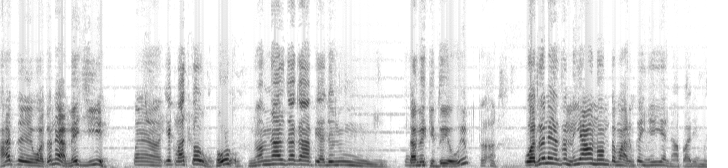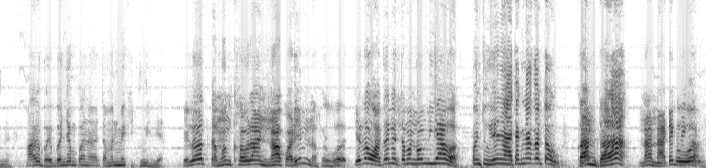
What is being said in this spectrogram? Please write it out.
હા તો એવો વાંધો ને અમે જઈએ. પણ એક વાત કહું. હો. નામ ના કે આ પેડોનું તમે કીધું એવું એમ? હા, વાંધો ને તો નહીં આવો નોમ તમારું. કઈ નહીં યાર ના પાડી મને. મારે ભાઈ જેમ પણ તમને મેં કીધું યાર. એટલે તમને ખવરા ના પાડી એમ ને? હોવે. એ તો વાંધો ને તમારું નોમ નહીં આવે. પણ તું એ નાટક ના કરતો? કામ ઢાળા ના નાટક નહીં કરું.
